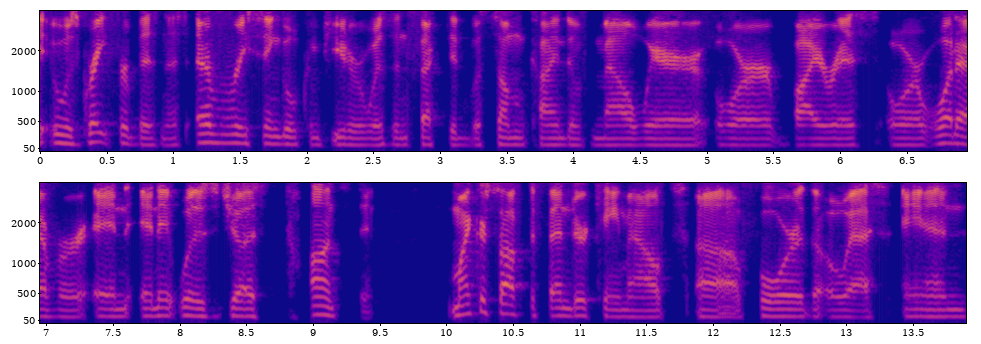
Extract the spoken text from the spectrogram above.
it, was great for business. Every single computer was infected with some kind of malware or virus or whatever. And, and it was just constant. Microsoft Defender came out uh, for the OS and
